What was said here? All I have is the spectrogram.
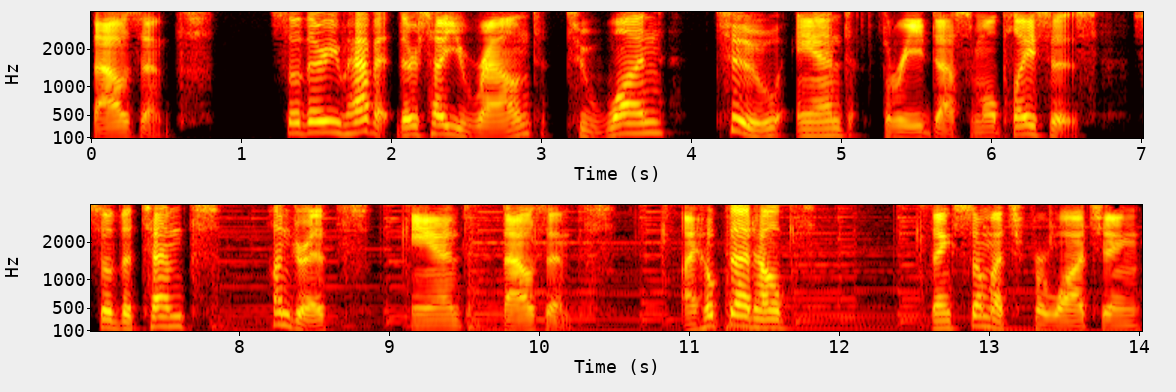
thousandths. So there you have it. There's how you round to 1, 2, and 3 decimal places. So the tenths, hundredths, and thousandths. I hope that helped. Thanks so much for watching.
